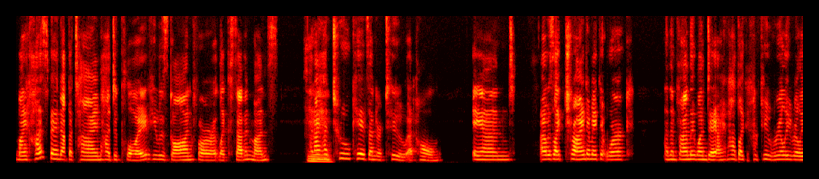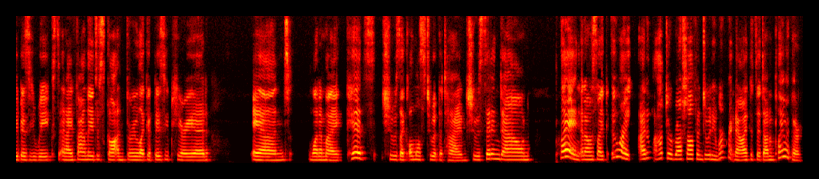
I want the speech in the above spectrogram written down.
my husband at the time had deployed. He was gone for like 7 months and I Hmm. had two kids under 2 at home. And I was like trying to make it work. And then finally one day I had had like a few really really busy weeks and I finally just gotten through like a busy period and one of my kids, she was like almost 2 at the time. She was sitting down playing and I was like, "Ooh, I I don't have to rush off and do any work right now. I could sit down and play with her."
